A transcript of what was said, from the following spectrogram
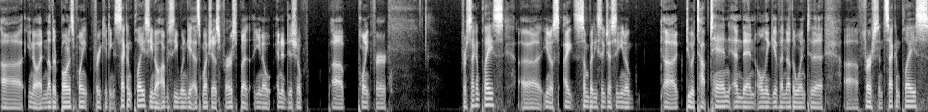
uh, you know, another bonus point for getting second place. You know, obviously you wouldn't get as much as first, but you know, an additional uh, point for for second place. Uh, you know, I somebody suggested you know uh, do a top 10 and then only give another one to the uh, first and second place.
